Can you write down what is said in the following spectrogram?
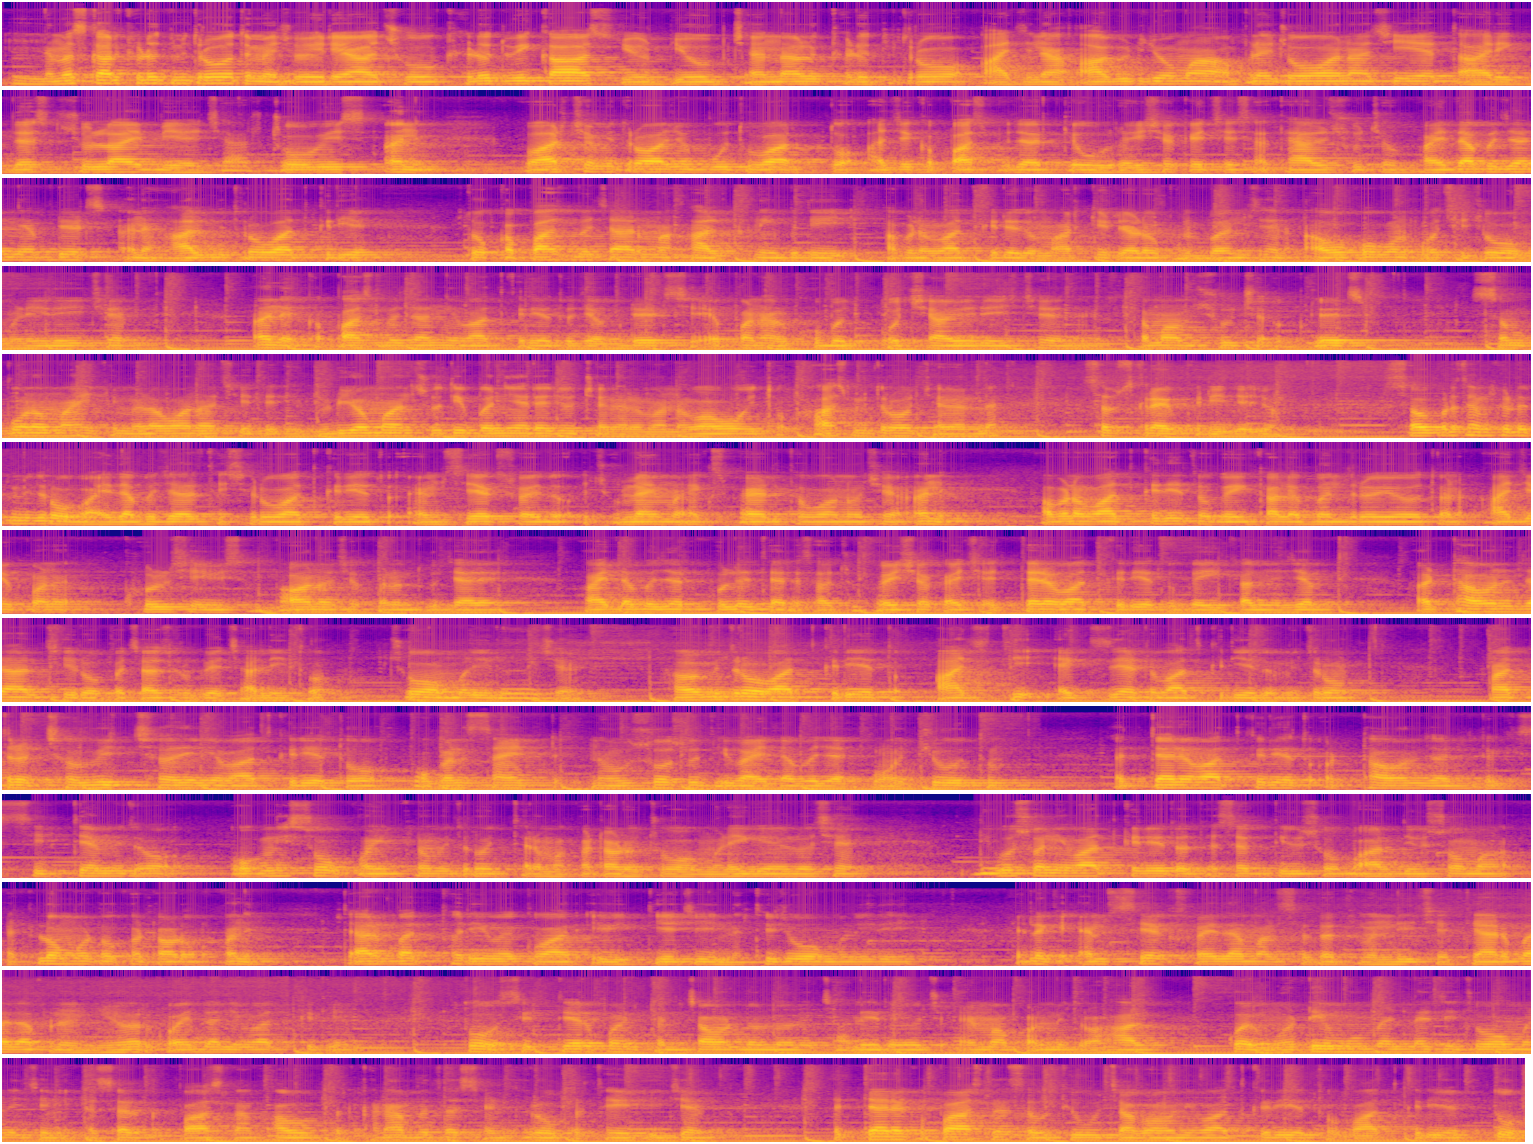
નમસ્કાર ખેડૂત મિત્રો, તમે જોઈ રહ્યા છો ખેડૂત વિકાસ યુટ્યુબ ચેનલ. ખેડૂત મિત્રો, આજના આ વિડીયોમાં આપણે જોવાના છીએ તારીખ દસ જુલાઈ બે હજાર ચોવીસ અને વાર છે મિત્રો આજે બુધવાર. તો આજે કપાસ બજાર કેવું રહી શકે છે? સાથે હાલ શું છે? વાયદા બજારની અપડેટ્સ અને હાલ મિત્રો વાત કરીએ તો કપાસ બજારમાં હાલ ઘણી બધી આપણે વાત કરીએ તો માર્કેટ યાર્ડો પણ બંધ છે અને આવકો પણ ઓછી જોવા મળી રહી છે. અને કપાસ બજારની વાત કરીએ તો જે અપડેટ છે એ પણ હાલ ખૂબ જ ઓછી આવી રહી છે અને તમામ શું છે અપડેટ્સ સંપૂર્ણ માહિતી મેળવવાના છે. તેથી વિડીયોમાં સુધી બન્યા રહેજો. ચેનલમાં નવા હોય તો ખાસ મિત્રો ચેનલને સબસ્ક્રાઈબ કરી દેજો. સૌપ્રથમ ખેડૂત મિત્રો, વાયદા બજારથી શરૂઆત કરીએ તો એમસીએક્સ વાયદો જુલાઈમાં એક્સપાયર થવાનો છે અને આપણે વાત કરીએ તો ગઈકાલે બંધ રહ્યો હતો અને આજે પણ ખુલશે એવી સંભાવના છે. પરંતુ જ્યારે વાયદા બજાર ખુલે ત્યારે સાચું કહી શકાય છે. અત્યારે વાત કરીએ તો ગઈકાલની જેમ અઠ્ઠાવન હજાર જીરો પચાસ રૂપિયા ચાલી તો જોવા મળી રહ્યો છે. હવે મિત્રો વાત કરીએ તો આજથી એક્ઝેક્ટ વાત કરીએ તો મિત્રો માત્ર છવ્વીસ છની વાત કરીએ તો ઓગણસાઠ નવસો સુધી વાયદા બજાર પહોંચ્યું હતું. અત્યારે વાત કરીએ તો અઠ્ઠાવન હજાર એટલે કે સિત્તેર મિત્રો ઓગણીસો પોઈન્ટનો મિત્રો અત્યારમાં ઘટાડો જોવા મળી ગયેલો છે. દિવસોની વાત કરીએ તો દસક દિવસો, બાર દિવસોમાં એટલો મોટો ઘટાડો અને ત્યારબાદ ફરી એકવાર એવી તેજી નથી જોવા મળી રહી. એટલે કે એમસીએક્સ વાયદામાં સતત મંદી છે. ત્યારબાદ આપણે ન્યુયોર્ક વાયદાની વાત કરીએ, તો સિત્તેર પોઈન્ટ પંચાવન ડોલરે ચાલી રહ્યો છે. એમાં પણ મિત્રો હાલ કોઈ મોટી મૂવમેન્ટ નથી જોવા મળી જેની અસર કપાસના ભાવ ઉપર ઘણા બધા સેન્ટરો ઉપર થઈ રહી છે. અત્યારે કપાસના સૌથી ઊંચા ભાવની વાત કરીએ તો વાત કરીએ તો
